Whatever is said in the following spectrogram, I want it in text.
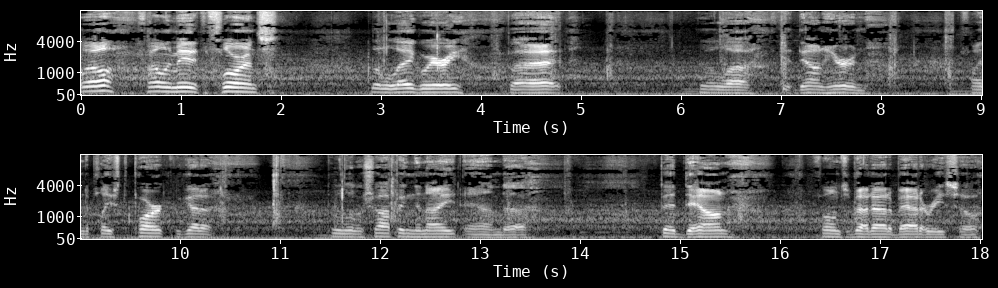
Well, finally made it to Florence. A little leg weary, but we'll uh, get down here and find a place to park. We gotta do a little shopping tonight and uh, bed down. Phone's about out of battery, so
